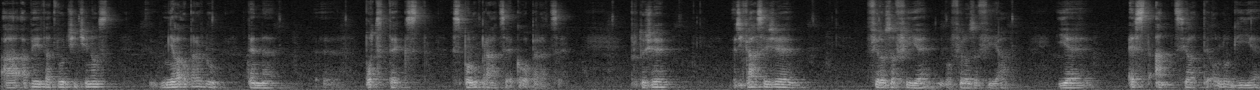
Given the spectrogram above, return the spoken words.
a aby ta tvůrčí činnost měla opravdu ten eh, podtext spolupráce, kooperace. Protože říká se, že filozofie nebo filozofia je est ancilla teologie,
